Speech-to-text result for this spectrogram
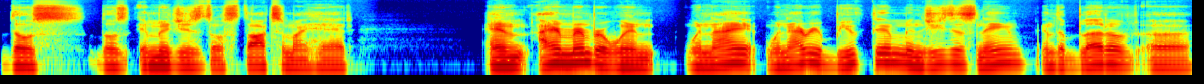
those those images, those thoughts in my head. And I remember when when I when I rebuked them in Jesus' name in the blood of uh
